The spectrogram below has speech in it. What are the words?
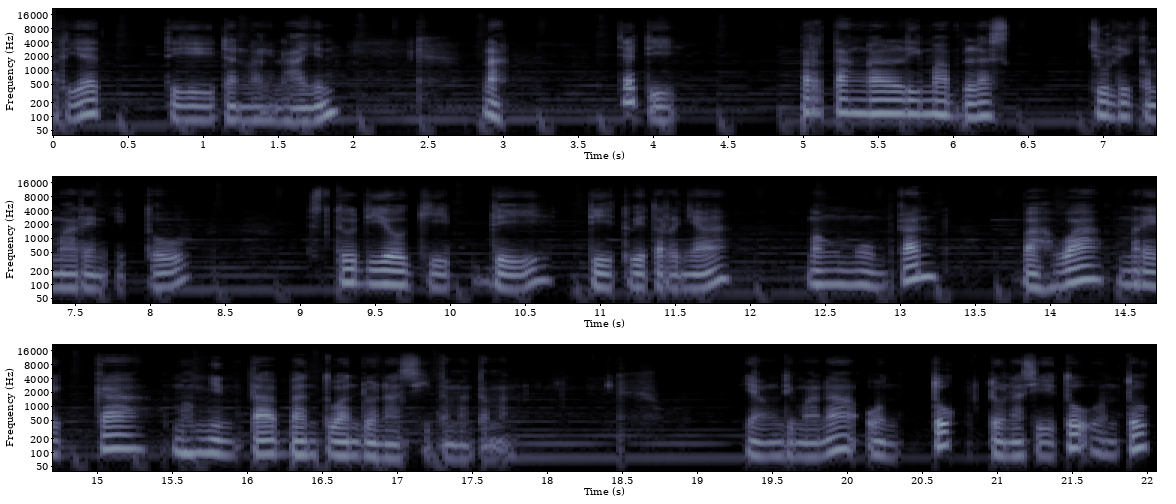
Ariete dan lain-lain. Nah, jadi pertanggal 15 Juli kemarin itu Studio Ghibli di Twitternya mengumumkan bahwa mereka meminta bantuan donasi teman-teman. Yang di mana untuk donasi itu untuk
